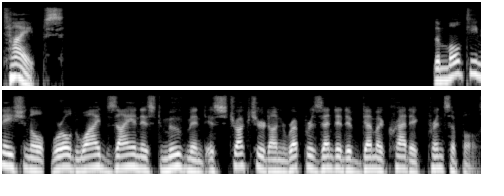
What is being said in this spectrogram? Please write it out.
Types The multinational, worldwide Zionist movement is structured on representative democratic principles.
